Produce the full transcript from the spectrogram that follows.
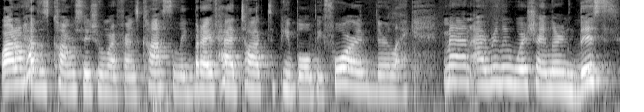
Well, I don't have this conversation with my friends constantly, but I've had talked to people before. They're like, "Man, I really wish I learned this."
